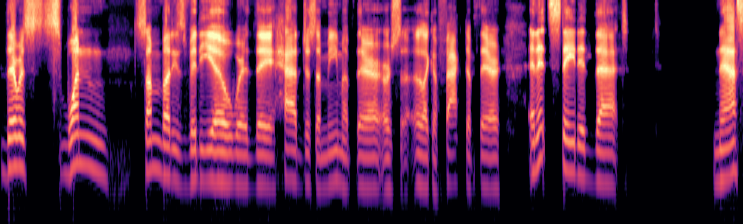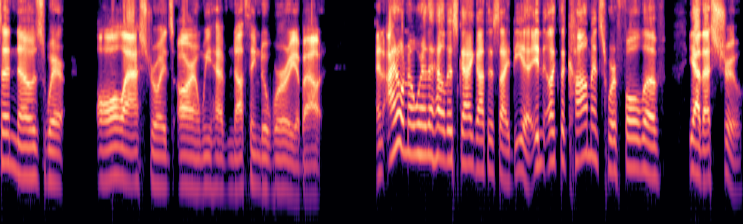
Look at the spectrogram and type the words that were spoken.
there was one somebody's video where they had just a meme up there or, or like a fact up there and it stated that NASA knows where all asteroids are and we have nothing to worry about. And I don't know where the hell this guy got this idea. In like the comments were full of, yeah, that's true.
